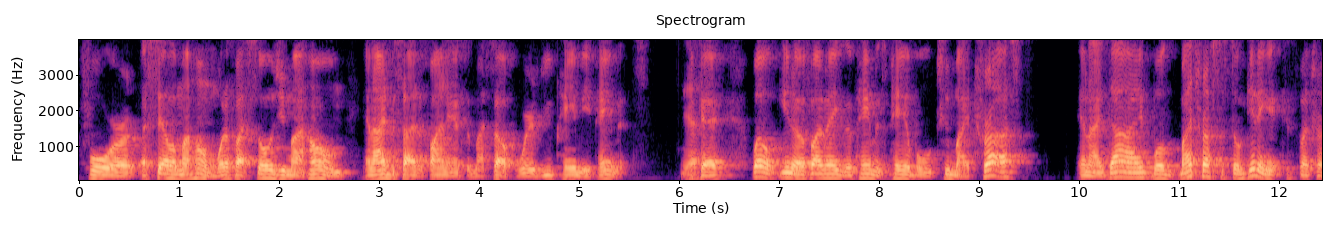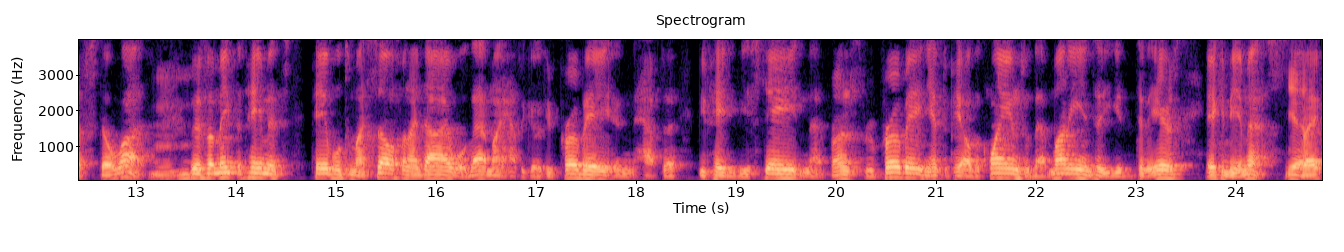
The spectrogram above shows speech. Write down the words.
for a sale of my home. What if I sold you my home and I decide to finance it myself, where you pay me payments? Yeah. Okay. Well, you know, if I make the payments payable to my trust and I die, well, my trust is still getting it because my trust is still alive. Mhm. But if I make the payments payable to myself and I die, well, that might have to go through probate and have to be paid to the estate, and that runs through probate, and you have to pay all the claims with that money until you get to the heirs. It can be a mess. Yeah. Right.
